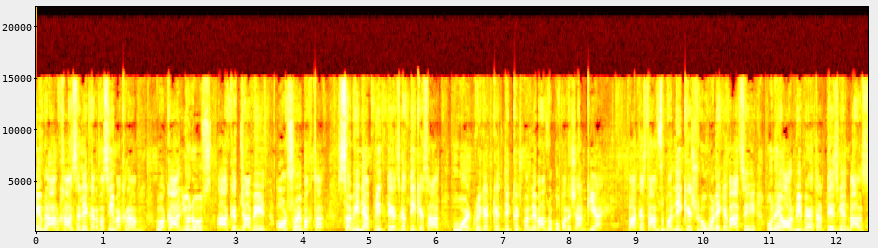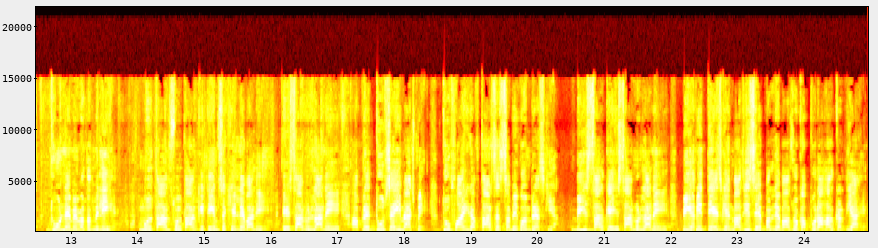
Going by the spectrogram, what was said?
इमरान खान से लेकर वसीम अकरम, वकार यूनुस, आकिब जावेद और शोएब अख्तर सभी ने अपनी तेज गति के साथ वर्ल्ड क्रिकेट के दिग्गज बल्लेबाजों को परेशान किया है। पाकिस्तान सुपर लीग के शुरू होने के बाद से उन्हें और भी बेहतर तेज गेंदबाज ढूँढने में मदद मिली है। मुल्तान सुल्तान की टीम से खेलने वाले एहसानुल्लाह ने अपने दूसरे ही मैच में तूफानी रफ्तार से सभी को इम्प्रेस किया। 20 साल के एहसानुल्लाह ने अपनी तेज गेंदबाजी से बल्लेबाजों का बुरा हाल कर दिया है।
